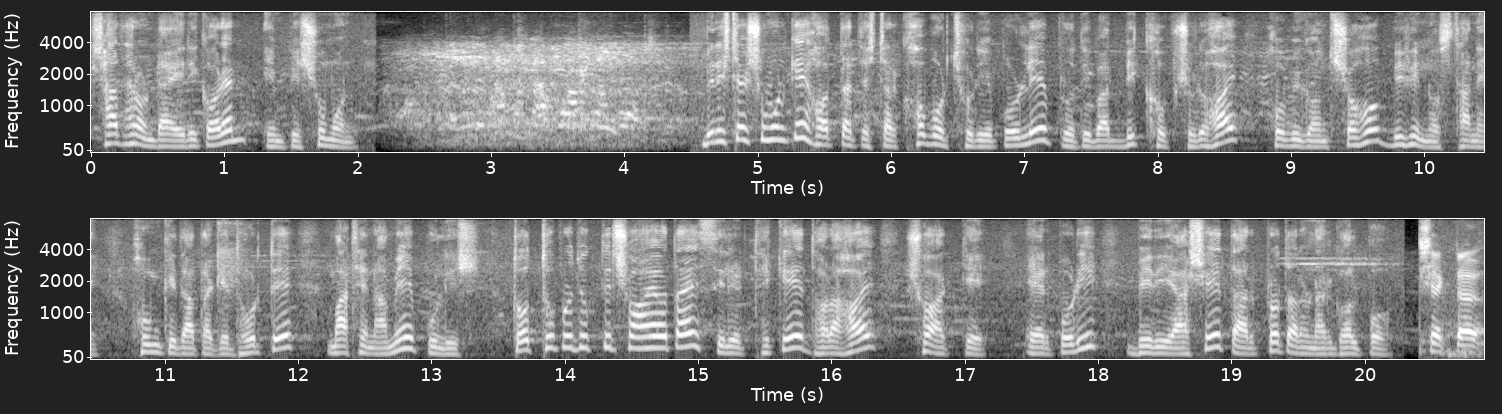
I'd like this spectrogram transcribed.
সাধারণ ডায়েরি করেন এমপি সুমন। ব্যারিস্টার সুমনকে হত্যা চেষ্টার খবর ছড়িয়ে পড়লে প্রতিবাদ বিক্ষোভ শুরু হয় হবিগঞ্জ সহ বিভিন্ন স্থানে। হুমকিদাতাকে ধরতে মাঠে নামে পুলিশ। তথ্য প্রযুক্তির সহায়তায় সিলেট থেকে ধরা হয় সোহাগকে। এরপরই বেরিয়ে আসে তার প্রতারণার গল্প। সে একটা।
